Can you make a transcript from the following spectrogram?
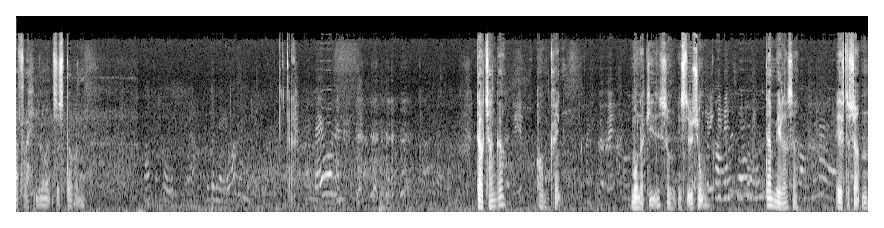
Ej, for helvede, man, så stopper den. Der er jo tanker omkring monarkiet som institution, der melder sig efter sådan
